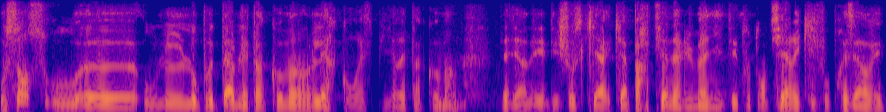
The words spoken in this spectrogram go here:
Au sens où, euh, où l'eau potable est un commun, l'air qu'on respire est un commun, c'est-à-dire des, choses qui appartiennent à l'humanité tout entière et qu'il faut préserver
